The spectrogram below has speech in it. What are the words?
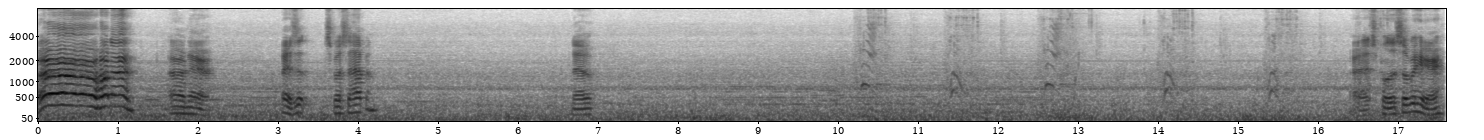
Oh, hold on! Oh, no. Wait, is it supposed to happen? No. Alright, let's pull this over here.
